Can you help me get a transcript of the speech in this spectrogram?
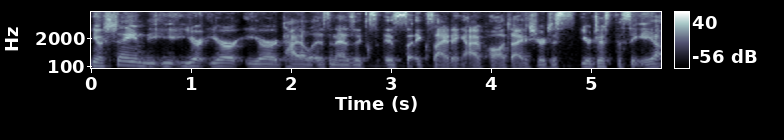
you know, Shane, your your your title isn't as ex- is exciting. I apologize. You're just you're just the CEO.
